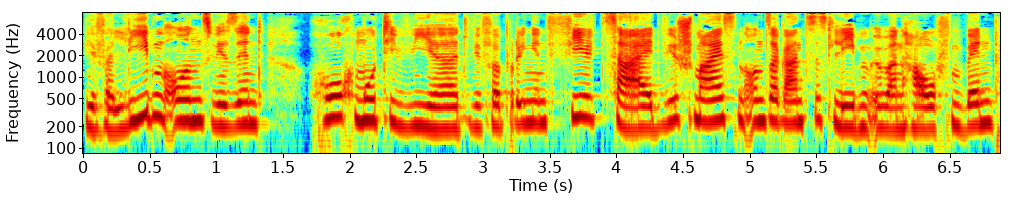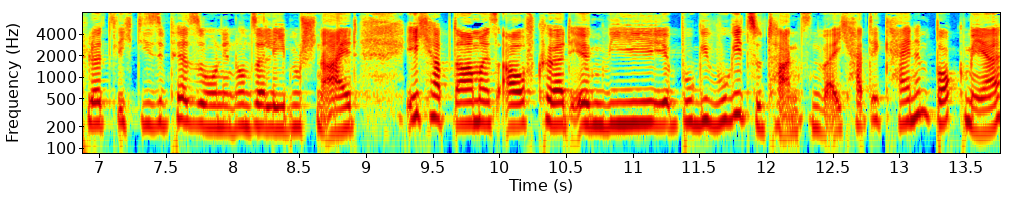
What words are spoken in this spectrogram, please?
Wir verlieben uns, wir sind hoch motiviert, wir verbringen viel Zeit, wir schmeißen unser ganzes Leben über den Haufen, wenn plötzlich diese Person in unser Leben schneit. Ich habe damals aufgehört, irgendwie Boogie Woogie zu tanzen, weil ich hatte keinen Bock mehr,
